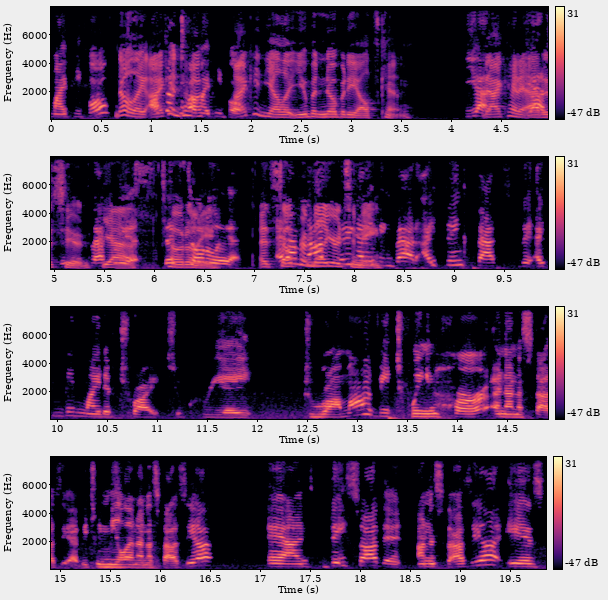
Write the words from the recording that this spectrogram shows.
my people No, like I'll I can talk about talk, my people. I can yell at you, but nobody else can. Yeah, That kind of yes, attitude. exactly yes, it. That's totally. it. It's so familiar to me. Anything bad? I think that's. They, I think they might have tried to create drama between her and Anastasia, between Mila and Anastasia, and they saw that Anastasia is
